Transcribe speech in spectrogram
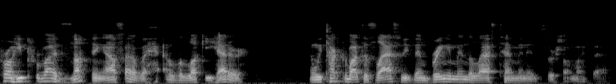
bro, he provides nothing outside of a of a lucky header. And we talked about this last week. Then bring him in the last ten minutes or something like that.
